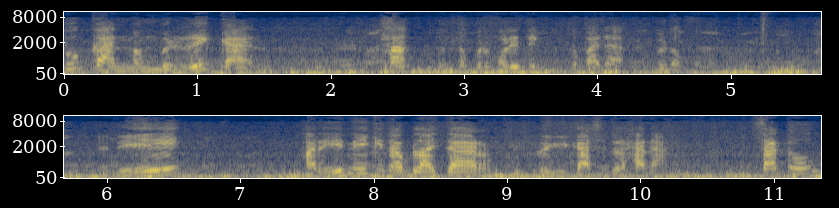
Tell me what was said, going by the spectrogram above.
bukan memberikan hak untuk berpolitik kepada Muldoko. Jadi hari ini kita belajar logika sederhana. Satu,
